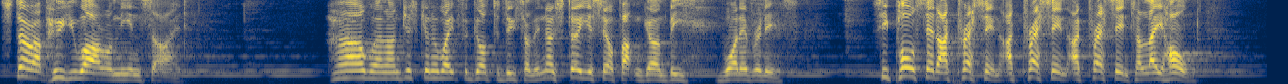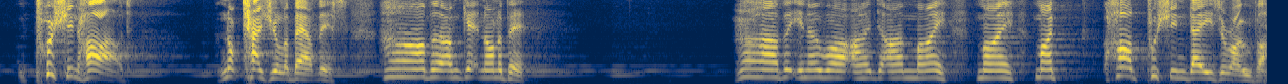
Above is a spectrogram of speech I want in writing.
Stir up who you are on the inside. Oh, well, I'm just going to wait for God to do something. No, stir yourself up and go and be whatever it is. See, Paul said, I press in, I press in, I press in to lay hold. I'm pushing hard. I'm not casual about this. Ah, oh, but I'm getting on a bit. Ah, but you know what? I, I, my, my, my hard pushing days are over.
